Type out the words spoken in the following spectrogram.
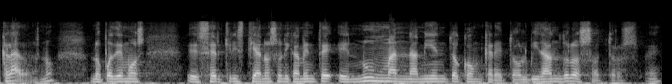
claros, ¿no? No podemos eh, ser cristianos únicamente en un mandamiento concreto, olvidando los otros. ¿eh?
